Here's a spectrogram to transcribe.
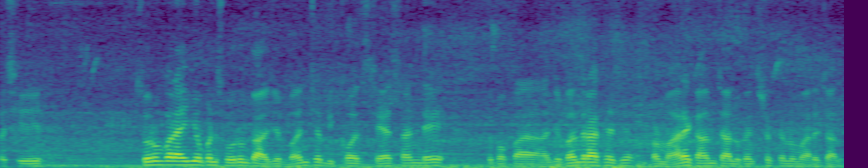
પછી શોરૂમ પર આવી ગયો પણ શોરૂમ તો આજે બંધ છે બિકોઝ છે સન્ડે તો પપ્પા આજે બંધ રાખે છે પણ મારે કામ ચાલુ કન્સ્ટ્રક્શનનું મારે ચાલુ.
